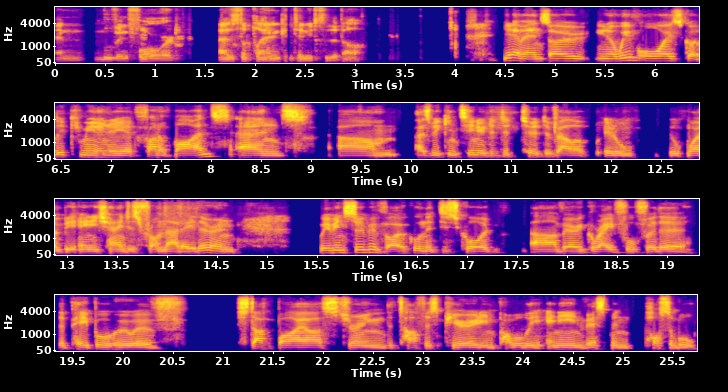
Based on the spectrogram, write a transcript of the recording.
and moving forward as the plan continues to develop. Yeah man. So you know we've always got the community at front of minds and um, as we continue to, to develop, it'll it won't be any changes from that either. And we've been super vocal in the Discord. Uh, very grateful for the the people who have stuck by us during the toughest period in probably any investment possible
